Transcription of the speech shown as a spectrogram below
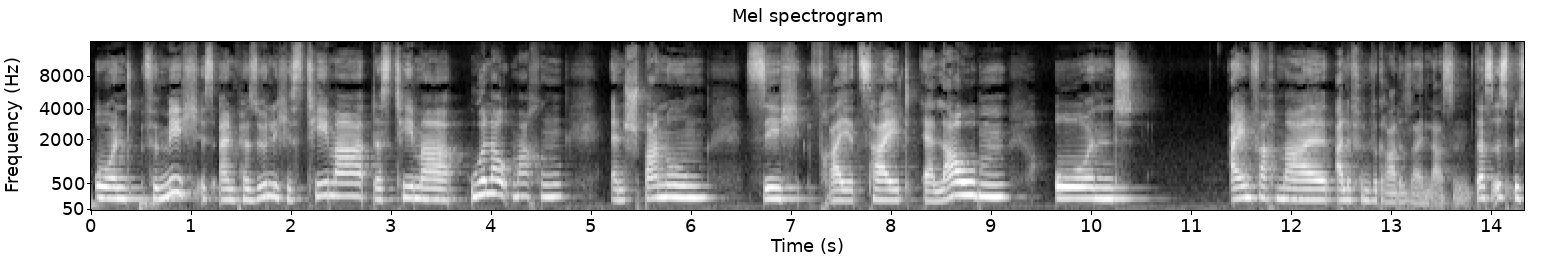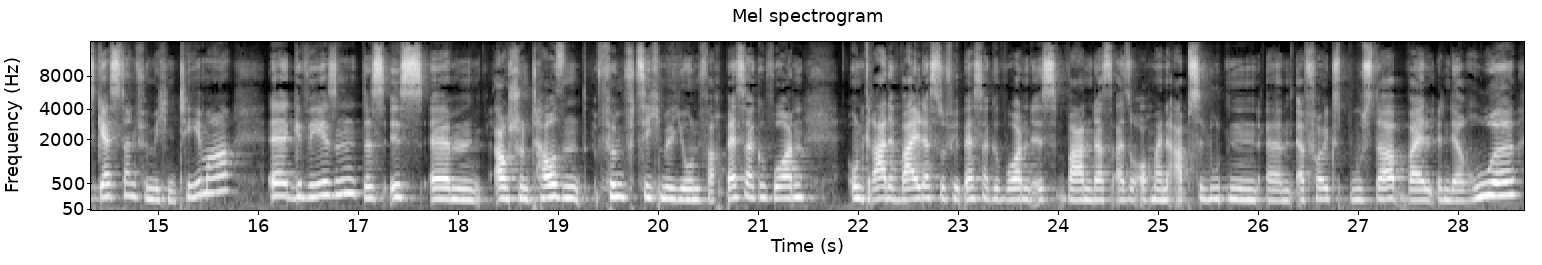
Und für mich ist ein persönliches Thema das Thema Urlaub machen, Entspannung, sich freie Zeit erlauben und einfach mal alle fünf Grade sein lassen. Das ist bis gestern für mich ein Thema äh, gewesen. Das ist ähm, auch schon 1050 Millionenfach besser geworden. Und gerade weil das so viel besser geworden ist, waren das also auch meine absoluten ähm, Erfolgsbooster, weil in der Ruhe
